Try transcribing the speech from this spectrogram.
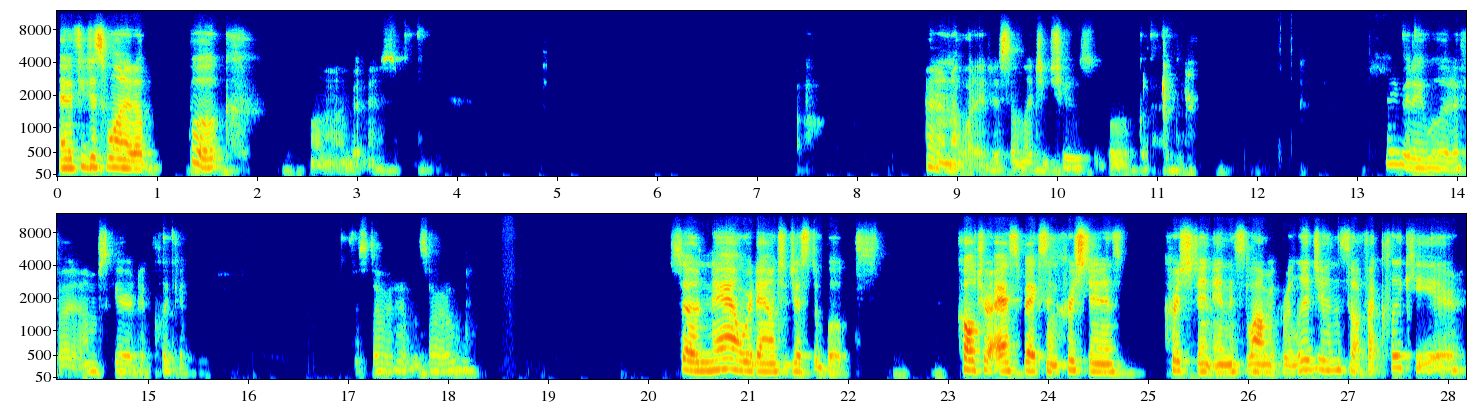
And if you just wanted a book, oh my goodness. I don't know what they just don't let you choose a book. Maybe they would if I, I'm scared to click it. Start, start over. So now we're down to just the books. Cultural aspects and Christian, Christian and Islamic religion. So if I click here,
